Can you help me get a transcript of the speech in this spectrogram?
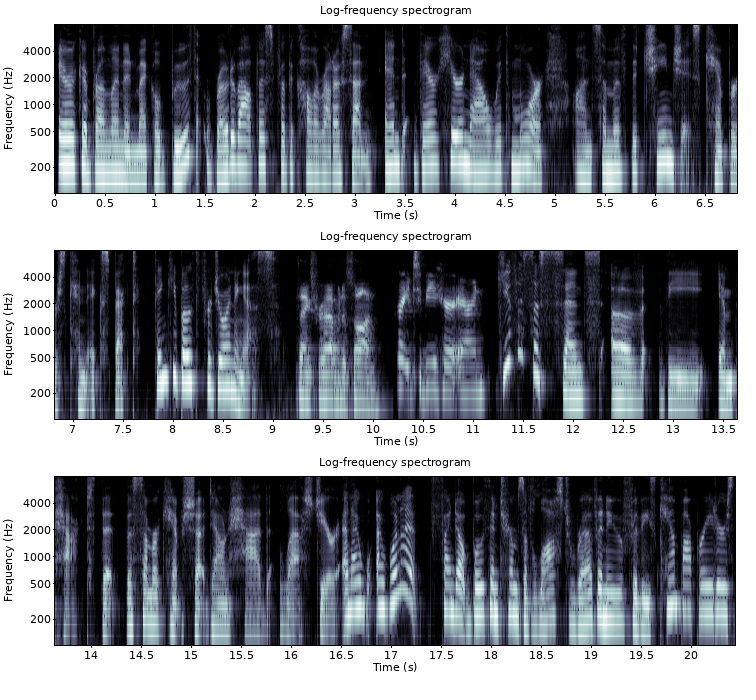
Erica Breunlin and Michael Booth wrote about this for the Colorado Sun, and they're here now with more on some of the changes campers can expect. Thank you both for joining us. Thanks for having us on. Great to be here, Erin. Give us a sense of the impact that the summer camp shutdown had last year. And I, I want to find out both in terms of lost revenue for these camp operators,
